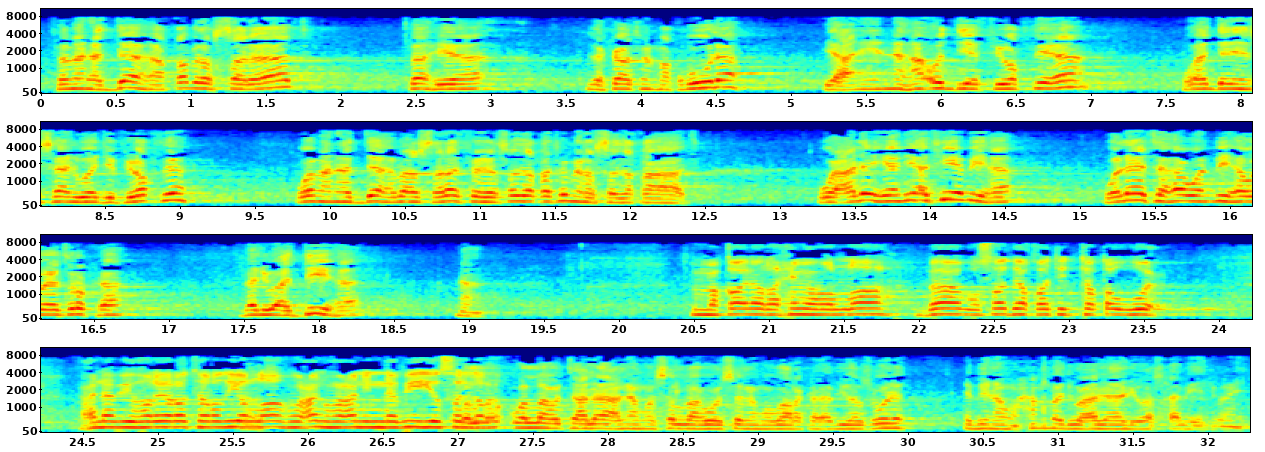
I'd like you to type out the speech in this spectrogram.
فمن أداها قبل الصلاة فهي زكاة مقبولة يعني أنها أديت في وقتها وأدى الإنسان الواجب في وقته ومن أداها بعد الصلاة فهي صدقة من الصدقات. وعليه أن يأتي بها ولا يتهاون بها ويتركها بل يؤديها. نعم. ثم قال رحمه الله باب صدقة التطوع. عن أبي هريرة رضي الله عنه عن النبي صلى الله عليه وسلم والله تعالى أعلم وصلى الله وسلم وبارك على ابي ورسوله نبينا محمد وعلى آله وأصحابه أجمعين.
